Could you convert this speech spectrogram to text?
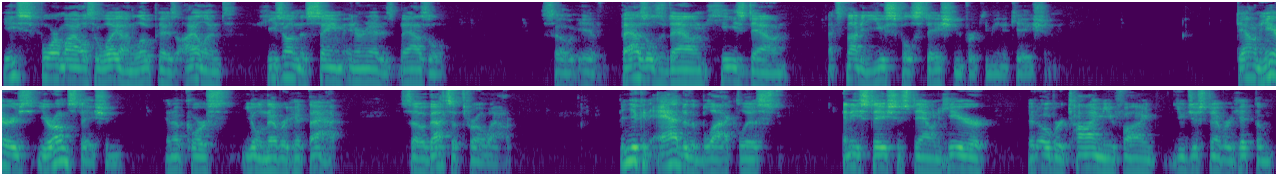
he's four miles away on Lopez Island. He's on the same internet as Basil. So if Basil's down, he's down. That's not a useful station for communication. Down here is your own station. And of course, you'll never hit that. So that's a throw out. Then you can add to the blacklist any stations down here that over time you find you just never hit them,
